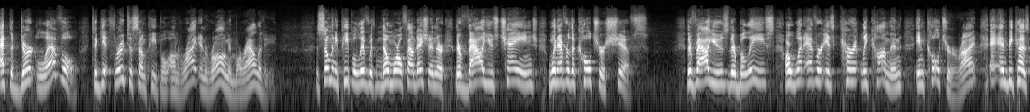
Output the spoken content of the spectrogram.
at the dirt level to get through to some people on right and wrong and morality. So many people live with no moral foundation and their, their values change whenever the culture shifts. Their values, their beliefs are whatever is currently common in culture, right? And because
